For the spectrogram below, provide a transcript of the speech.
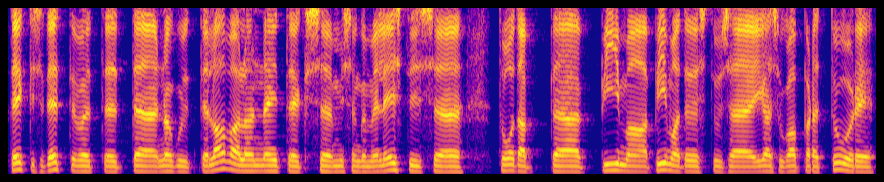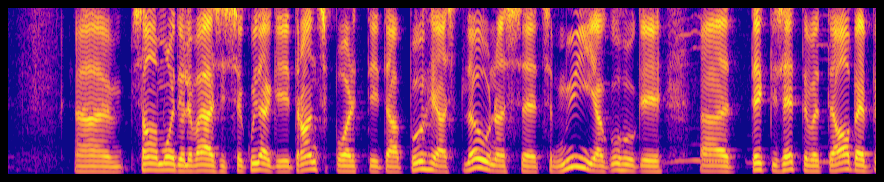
tekkisid ettevõtted nagu Delaval on näiteks, mis on ka meil Eestis, toodab piima, piimatööstuse igasugu aparatuuri Äh, samamoodi oli vaja siis see kuidagi transportida põhjast lõunasse, et see müüa kuhugi. Äh, tekkis ettevõte ABB,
